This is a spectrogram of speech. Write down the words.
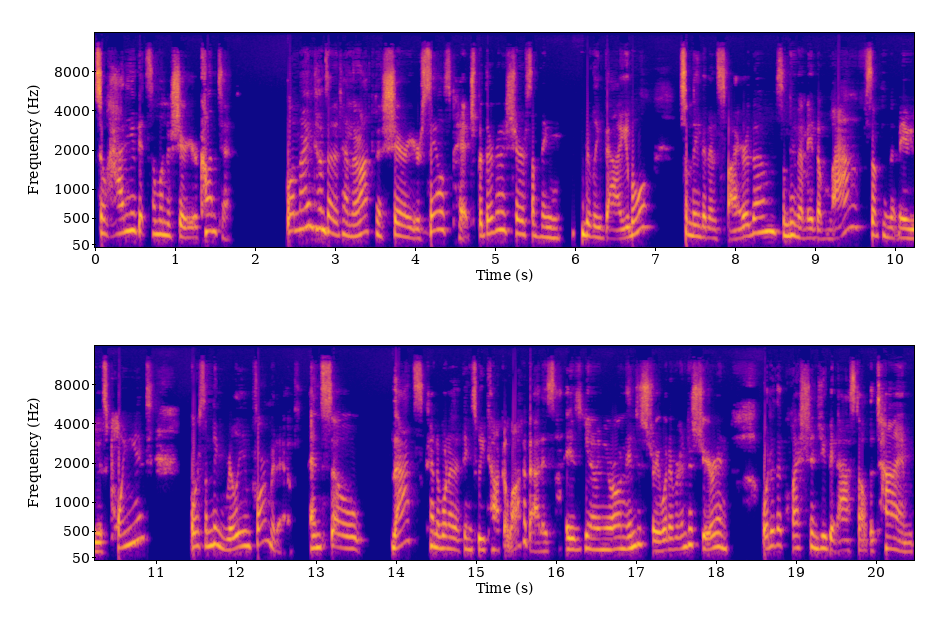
So, how do you get someone to share your content? Well, nine times out of 10, they're not going to share your sales pitch, but they're going to share something really valuable, something that inspired them, something that made them laugh, something that maybe was poignant, or something really informative. And so that's kind of one of the things we talk a lot about is, is you know, in your own industry, whatever industry you're in, what are the questions you get asked all the time?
